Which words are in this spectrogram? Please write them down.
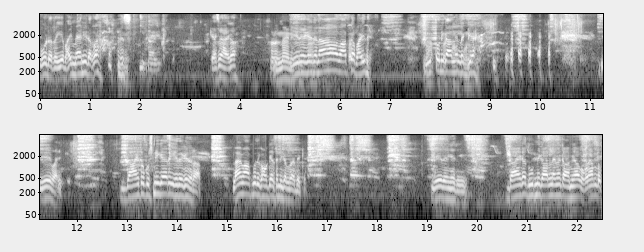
वो डर रही है भाई मैं नहीं डर रहा। कैसे आएगा? नहीं ये देखे जनाब आपका भाई दूध तो निकालने लग गया। ये भाई गाय तो कुछ नहीं कह रही ये देखे जनाब। लाए मैं आपको दिखाऊँ कैसे निकल रहा है देखे। ये देंगे जी गाय का दूध निकालने में कामयाब हो गए हम लोग।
